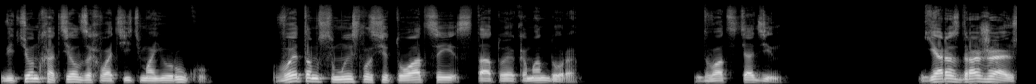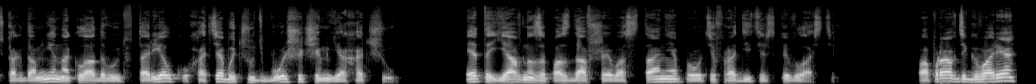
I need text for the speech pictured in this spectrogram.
ведь он хотел захватить мою руку. В этом смысл ситуации статуя командора. 21. Я раздражаюсь, когда мне накладывают в тарелку хотя бы чуть больше, чем я хочу. Это явно запоздавшее восстание против родительской власти. По правде говоря,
